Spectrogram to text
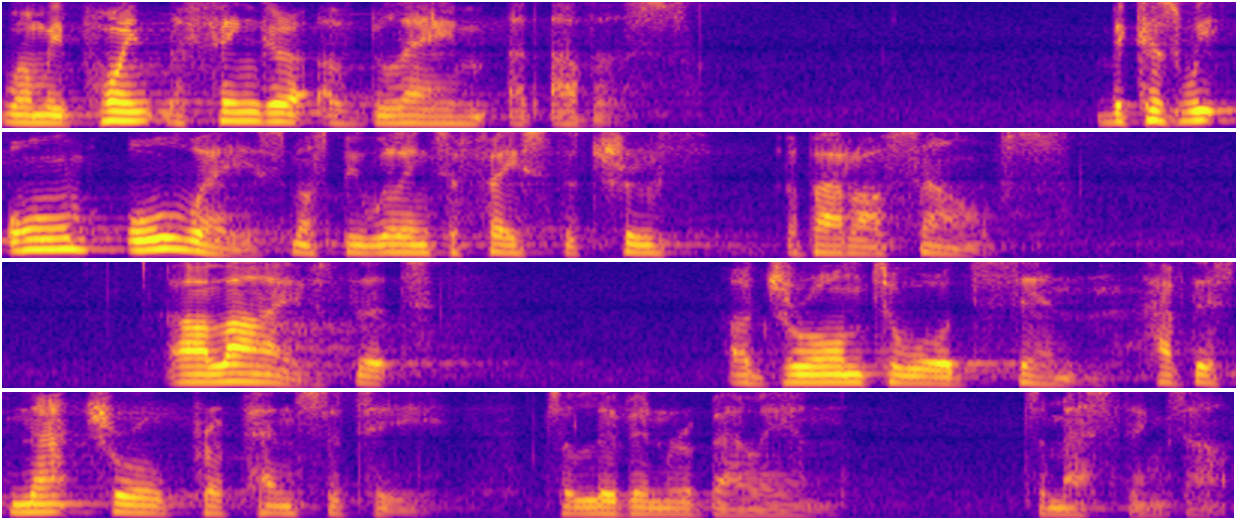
when we point the finger of blame at others. Because we all, always must be willing to face the truth about ourselves, our lives that are drawn towards sin, have this natural propensity to live in rebellion, to mess things up.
